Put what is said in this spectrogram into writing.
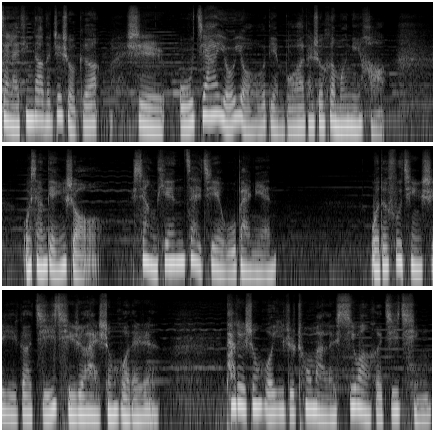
再来听到的这首歌是吴家友友点播，他说：“贺蒙你好，我想点一首。”向天再借五百年。我的父亲是一个极其热爱生活的人，他对生活一直充满了希望和激情，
